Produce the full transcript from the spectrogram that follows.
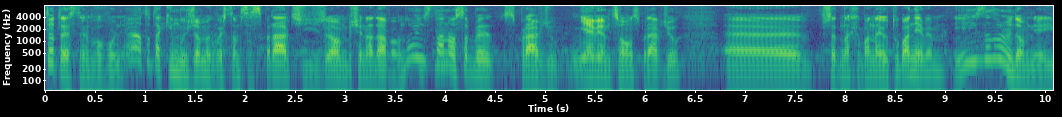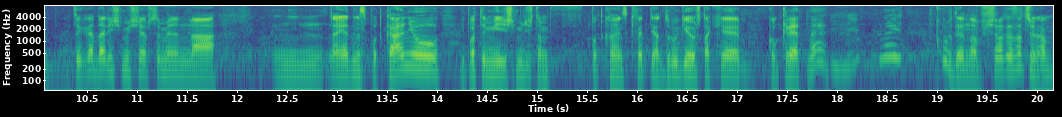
kto to jest ten Wowunia? A to taki mój ziomek, weź tam se sprawdź, i że on by się nadawał. No i Stano sobie sprawdził, nie wiem co on sprawdził, e, wszedł na, chyba na YouTube'a, nie wiem, i zadzwonił do mnie i dogadaliśmy się w sumie na, mm, na jednym spotkaniu i potem mieliśmy gdzieś tam pod koniec kwietnia drugie już takie konkretne. No i kurde, no w środę zaczynam.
